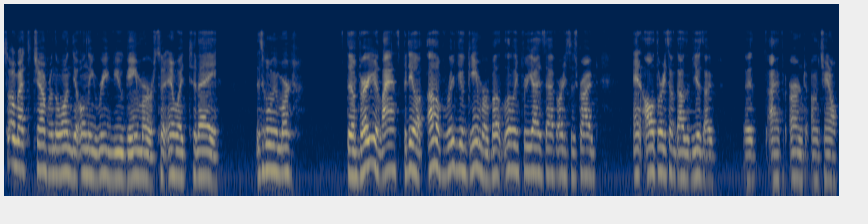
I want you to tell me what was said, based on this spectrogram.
So I'm back to channel from the one, the only review gamer. So anyway, today this is going to be mark the very last video of review gamer, but luckily for you guys that have already subscribed and all 37,000 views I've I have earned on the channel.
